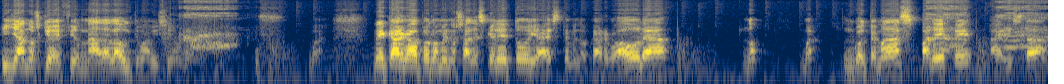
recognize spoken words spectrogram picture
Y ya no os quiero decir nada la última visión. Bueno. Me he cargado por lo menos al esqueleto y a este me lo cargo ahora. No. Bueno, un golpe más, parece. Ahí está.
